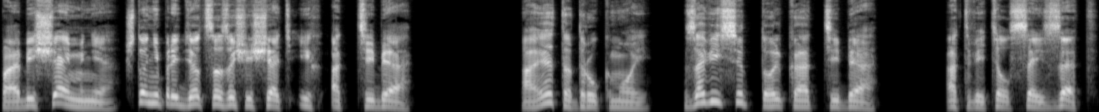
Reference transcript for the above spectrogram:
Пообещай мне, что не придется защищать их от тебя». «А это, друг мой, зависит только от тебя», — ответил Сейзет.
